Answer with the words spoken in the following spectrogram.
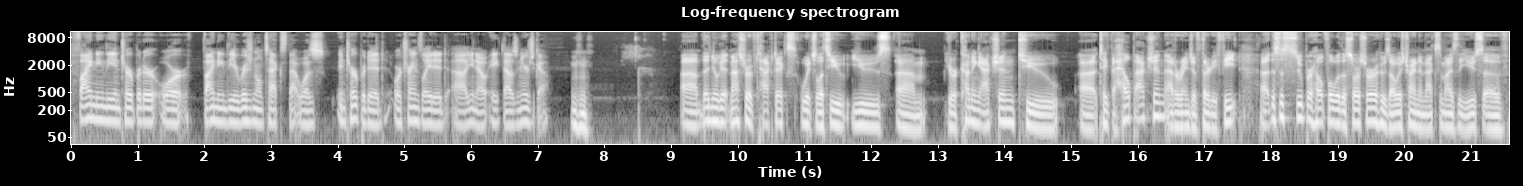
finding the interpreter or finding the original text that was interpreted or translated, uh, you know, eight thousand years ago. Um, then you'll get Master of Tactics, which lets you use um, your cunning action to uh, take the help action at a range of 30 feet. Uh, this is super helpful with a sorcerer who's always trying to maximize the use of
